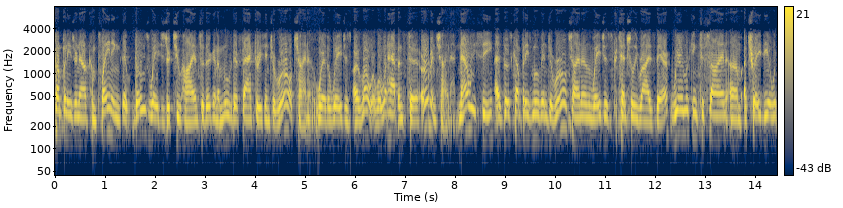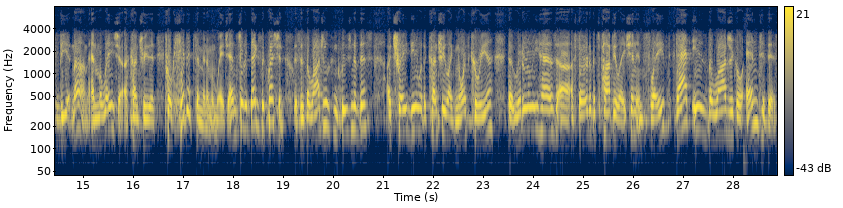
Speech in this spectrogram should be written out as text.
companies are now complaining that those wages are too high, and so they're going to move their factories factories into rural China where the wages are lower. Well, what happens to urban China? Now we see as those companies move into rural China and wages potentially rise there, we're looking to sign um, a trade deal with Vietnam and Malaysia, a country that prohibits a minimum wage. And so it begs the question, this is the logical conclusion of this, a trade deal with a country like North Korea that literally has uh, a third of its population enslaved? That is the logical end to this.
